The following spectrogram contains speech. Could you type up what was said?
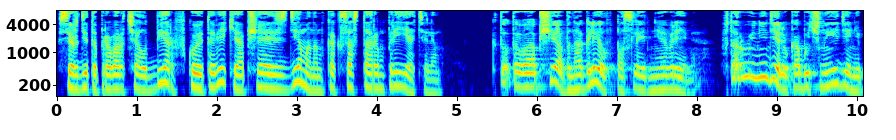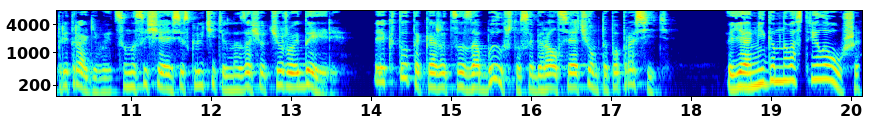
Сердито проворчал Бер, в кои-то веки общаясь с демоном, как со старым приятелем. Кто-то вообще обнаглел в последнее время. Вторую неделю к обычной еде не притрагивается, насыщаясь исключительно за счет чужой Дейри. И кто-то, кажется, забыл, что собирался о чем-то попросить. Я мигом навострила уши.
